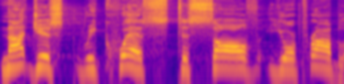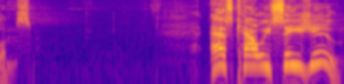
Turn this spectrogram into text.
not just requests to solve your problems. Ask how He sees you.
